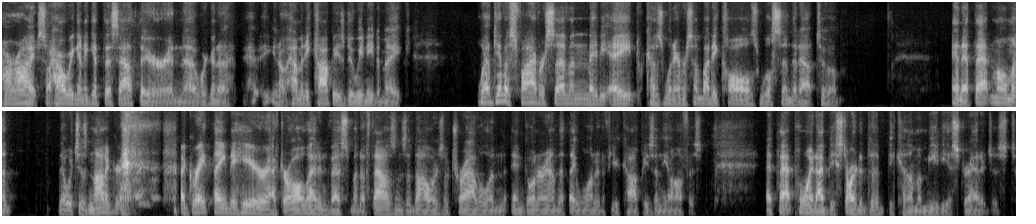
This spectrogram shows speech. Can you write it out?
all right so how are we going to get this out there and uh, we're going to you know how many copies do we need to make well give us five or seven maybe eight because whenever somebody calls we'll send it out to them and at that moment which is not a great a great thing to hear after all that investment of thousands of dollars of travel and, and going around that they wanted a few copies in the office at that point i be started to become a media strategist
